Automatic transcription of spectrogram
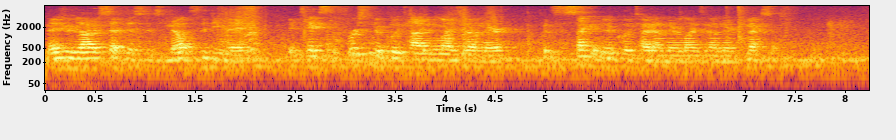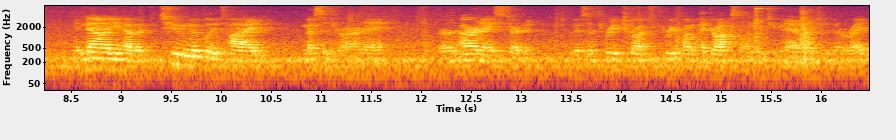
measures out a set distance, melts the DNA, it takes the first nucleotide and lines it on there, puts the second nucleotide on there, lines it on there, connects them. And now you have a two nucleotide messenger RNA, or an RNA started. There's a 3' three prime hydroxyl on which you can add onto there, right?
